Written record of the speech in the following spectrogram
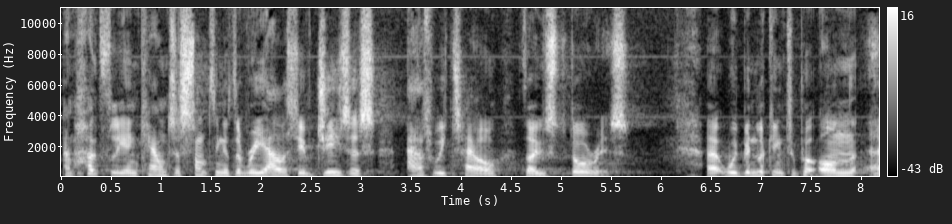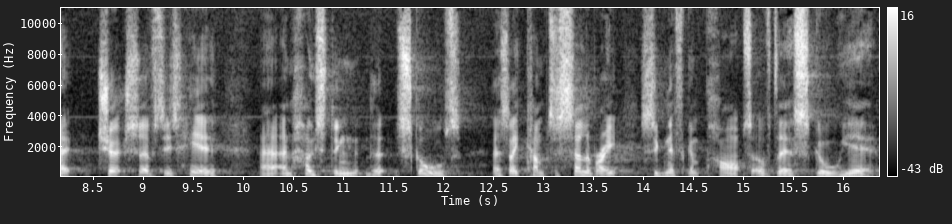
and hopefully encounter something of the reality of Jesus as we tell those stories. Uh, we've been looking to put on uh, church services here uh, and hosting the schools as they come to celebrate significant parts of their school year.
